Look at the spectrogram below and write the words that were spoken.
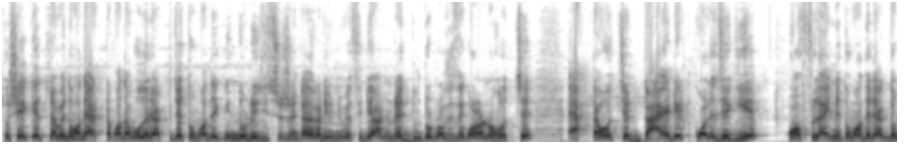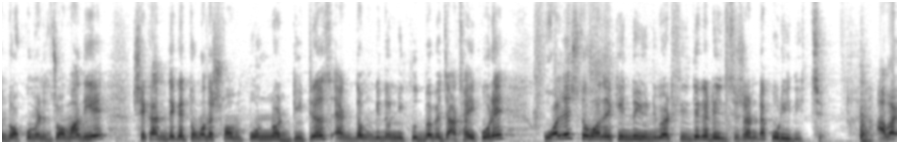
তো সেই ক্ষেত্রে আমি তোমাদের একটা কথা বলে রাখতে চাই, তোমাদের কিন্তু রেজিস্ট্রেশন ক্যালকাটা ইউনিভার্সিটি আন্ডারে দুটো প্রসেসে করানো হচ্ছে। একটা হচ্ছে ডাইরেক্ট কলেজে গিয়ে অফলাইনে তোমাদের একদম ডকুমেন্টস জমা দিয়ে, সেখান থেকে তোমাদের সম্পূর্ণ ডিটেলস একদম কিন্তু নিখুঁতভাবে যাচাই করে কলেজ তোমাদের কিন্তু ইউনিভার্সিটি থেকে রেজিস্ট্রেশনটা করিয়ে দিচ্ছে। আবার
